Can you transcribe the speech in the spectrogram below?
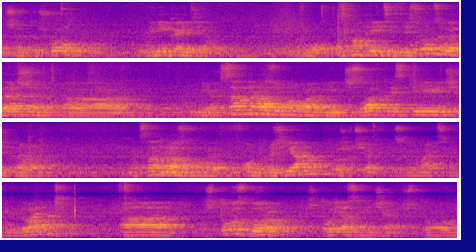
за счет душов, великое дело. Вот. Посмотрите здесь отзывы дальше. А, и Оксана Разумова, и Вячеслав Крискевич, это Оксана Разумова, это фонд «Друзья», тоже человек, занимается индивидуально. А, что здорово, что я замечаю, что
